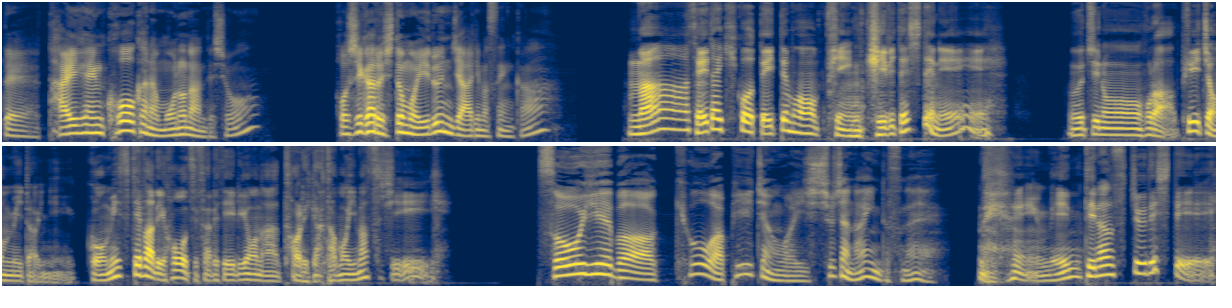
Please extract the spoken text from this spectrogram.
て大変高価なものなんでしょ？欲しがる人もいるんじゃありませんか？まあ、生態気候って言ってもピンキリでしてね。うちの、ほら、ピーちゃんみたいにゴミ捨て場で放置されているような鳥型もいますし。そういえば今日はピーちゃんは一緒じゃないんですねメンテナンス中でして。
